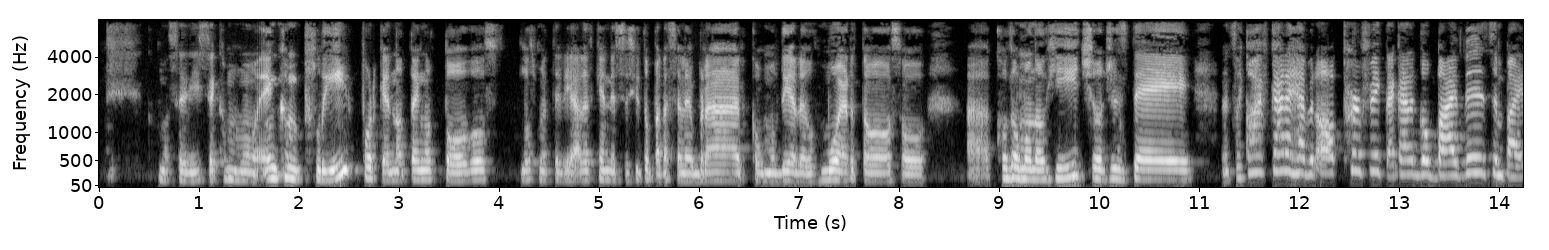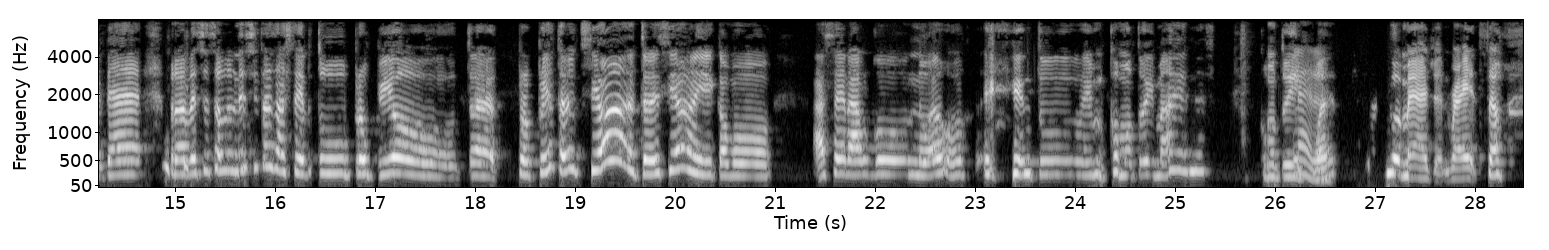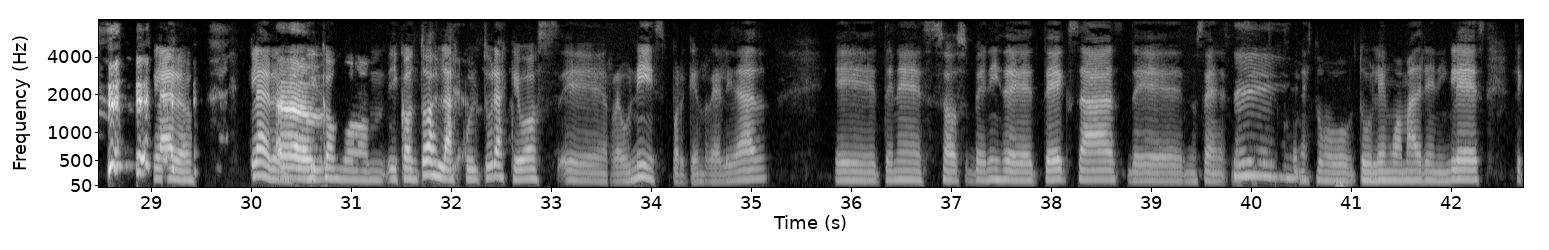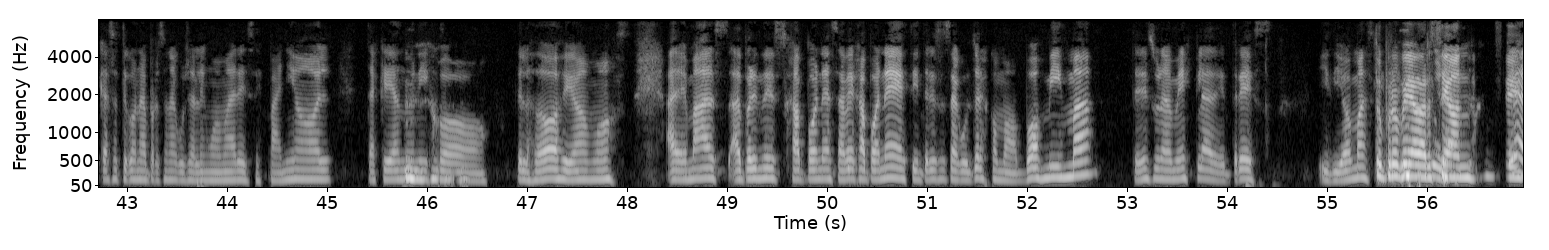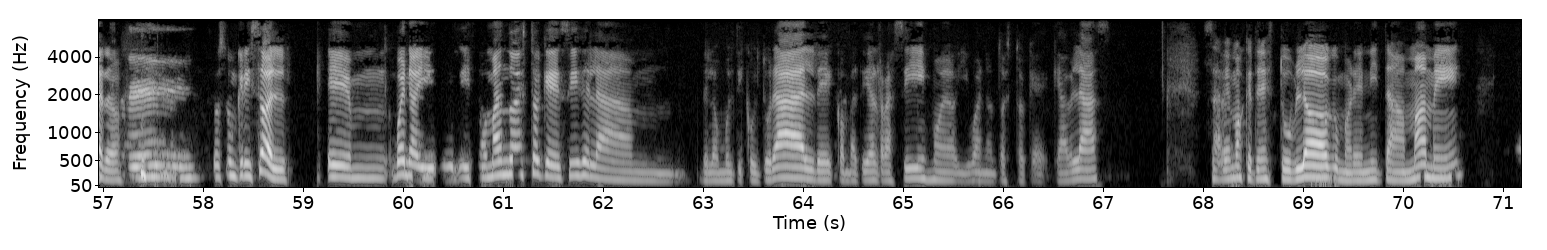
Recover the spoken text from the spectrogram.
como se dice, como incomplete porque no tengo todos los materiales que necesito para celebrar como Día de los Muertos o uh, Kodomo no Hi, Children's Day. And it's like, oh, I've got to have it all perfect. I got to go buy this and buy that. Pero a veces solo necesitas hacer tu propio, tra propia tradición, tradición y como hacer algo nuevo en tu, como tu imágenes, como tu, Claro. what? You imagine, right? So, claro, claro. y, Um, como, y con todas las culturas que vos eh, reunís, porque en realidad eh, tenés, sos, venís de Texas, de, no sé, sí. tenés tu, tu lengua madre en inglés, te casaste con una persona cuya lengua madre es español, estás criando un hijo de los dos, digamos. Además, aprendes japonés, sabes japonés, te interesa esa cultura, es como vos misma tenés una mezcla de tres idiomas. Tu propia versión. sí. Claro, Sí. sos un crisol. Em, bueno, y, y tomando esto que decís de la mm, de lo multicultural, de combatir el racismo y bueno, todo esto que, que hablas, sabemos que tenés tu blog, Morenita Mami,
